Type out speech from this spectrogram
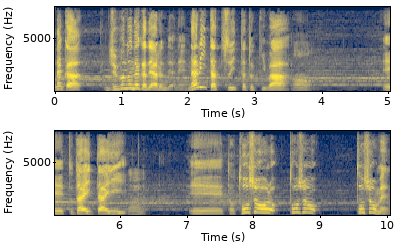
なんか自分の中であるんだよね。成田着いた時はえっ、と大体うん。うんえっ、と東証東証東証麺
